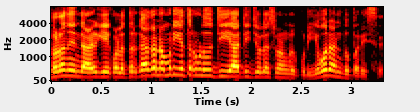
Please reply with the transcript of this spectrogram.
தொடர்ந்து இந்த அழகிய குளத்திற்காக நம்முடைய திருவள்ளூர் ஜிஆர்டி ஜுவல்லர்ஸ் வழங்கக்கூடிய ஒரு அன்பு பரிசு.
